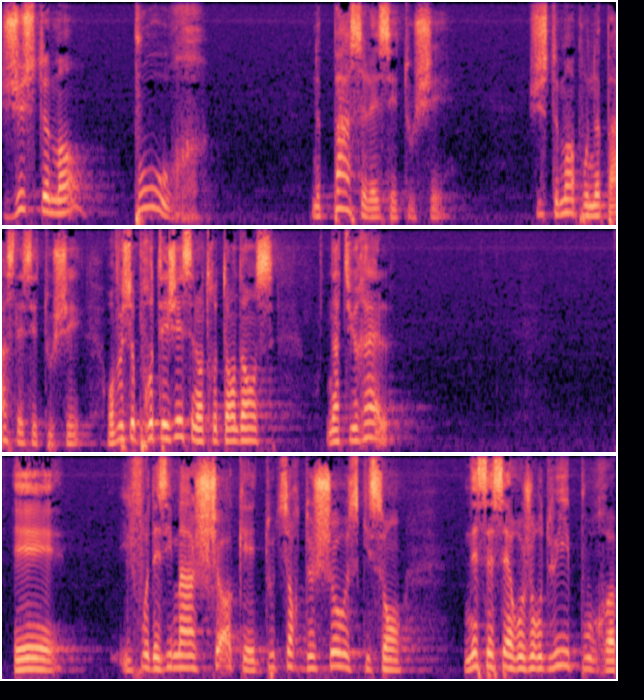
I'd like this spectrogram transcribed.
justement pour ne pas se laisser toucher. Justement pour ne pas se laisser toucher. On veut se protéger, c'est notre tendance naturelle. Et il faut des images chocs et toutes sortes de choses qui sont nécessaires aujourd'hui pour euh,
